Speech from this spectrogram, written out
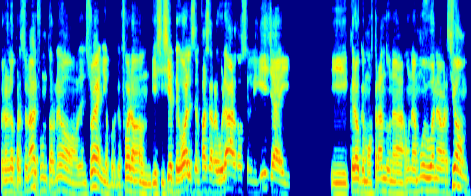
pero en lo personal fue un torneo de ensueño porque fueron 17 goles en fase regular, dos en liguilla y, y creo que mostrando una, muy buena versión.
